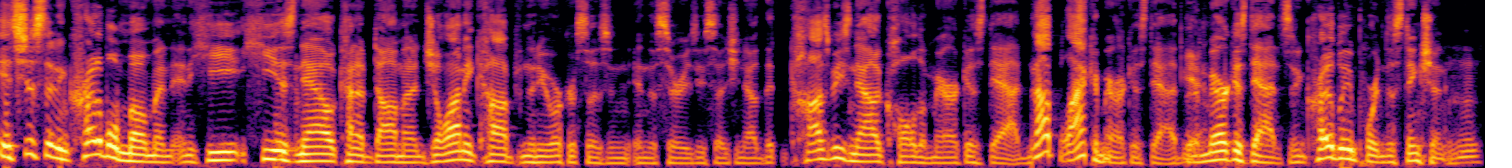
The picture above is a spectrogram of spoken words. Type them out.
It's just an incredible moment, and he he is now kind of dominant. Jelani Cobb from the New Yorker says in, in the series, he says, you know, that Cosby's now called America's dad, not Black America's dad, but Yeah. America's dad. It's an incredibly important distinction. Mhm.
